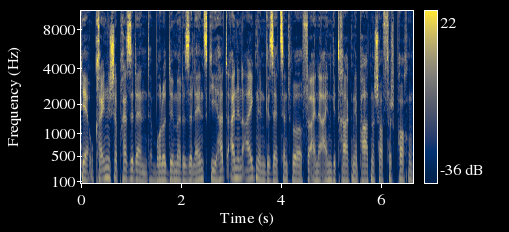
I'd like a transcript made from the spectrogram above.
Der ukrainische Präsident Volodymyr Zelensky hat einen eigenen Gesetzentwurf für eine eingetragene Partnerschaft versprochen.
